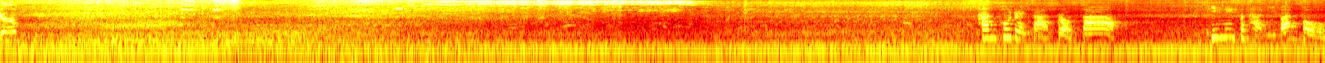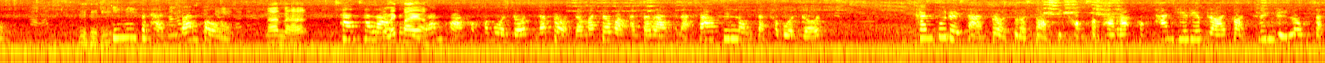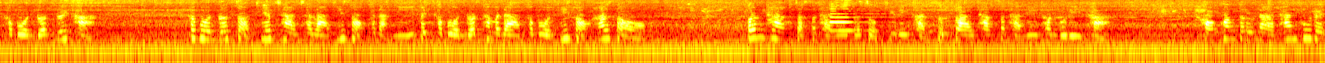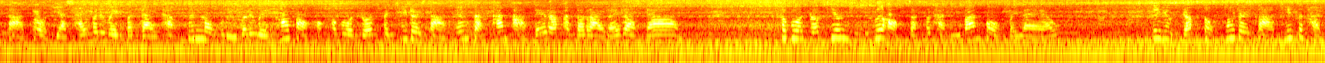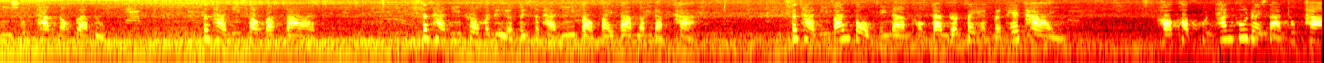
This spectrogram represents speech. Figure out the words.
ครับท่านผู้โดยสารโปรดทราบ ที่นี่สถานีบ้านโป่งที่นี่สถานีบ้านโป่งนั่นนะฮะชานชาลามันเล็กจะไปอยู่อะด้านขวาของขบวนรถ และโปรดระมัดระวังอันตรายขณะก้าวขึ้นลงจากขบวนรถ ท่านผู้โดยสารโปรดตรวจสอบสิ่งของสัมภาระของท่านให้เรียบร้อยก่อนขึ้นหรือลงจากขบวนรถด้วยค่ะ ขบวนรถจอดเทียบชานชาลาที่สองขณะนี้เป็นขบวนรถธรรมดาขบวนที่ 252 ต้นทางจากสถานีประจวบคีรีขันธ์สุดปลายทางสถานีธนบุรีค่ะ ขอความกรุณาท่านผู้โดยสารโปรดอย่าใช้บริเวณบันไดทางขึ้นลงหรือบริเวณข้อต่อของขบวนรถเป็นที่โดยสารเนื่องจากท่านอาจได้รับอันตรายร้ายแรงได้ ข บวนรถเที่ยวนี้เมื่อออกจากสถานีบ้านโป่งไปแล้ว จะหยุดรับส่งผู้โดยสารที่สถานีชุมทางหนองปลาดุก สถานีคลองบางตาลสถานีพรมเดือเป็นสถานีต่อไปตามลำดับค่ะ สถานีบ้านโป่งในนามของการรถไฟแห่งประเทศไทย ขอขอบคุณท่านผู้โดยสารทุกท่าน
